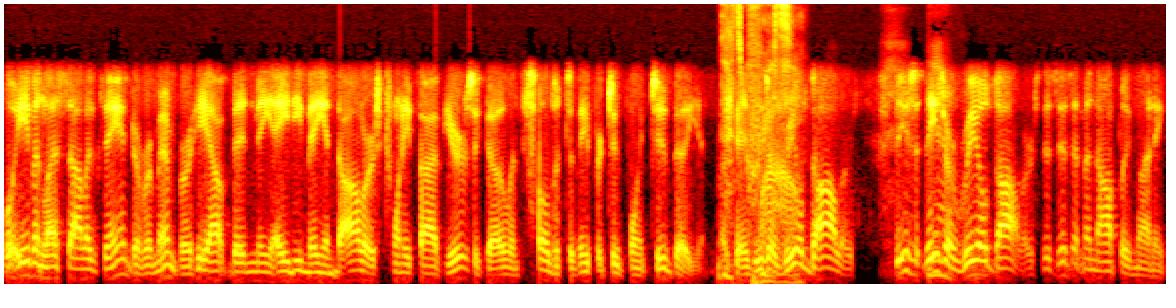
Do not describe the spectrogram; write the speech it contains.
Well, even Les Alexander, remember, he outbid me 80 million dollars 25 years ago and sold it to me for 2.2 billion. Okay, That's these crazy. are real dollars. These these yeah. are real dollars. This isn't monopoly money.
